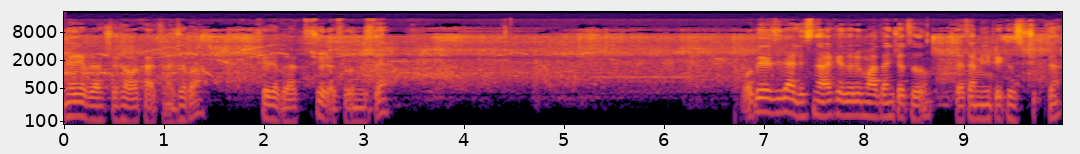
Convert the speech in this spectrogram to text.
Nereye bırakacak hava kartını acaba? Şöyle bıraktı. Şöyle atalım biz de. O biraz ilerlesin. Arkaya doğru bir madenci atalım. Zaten mini pek hızlı çıktı.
